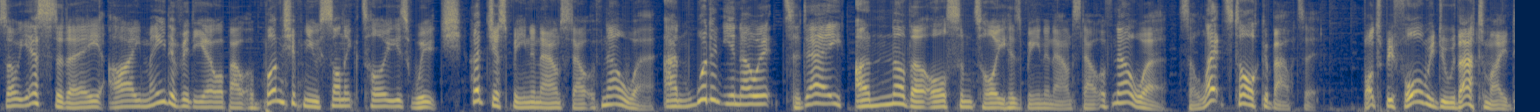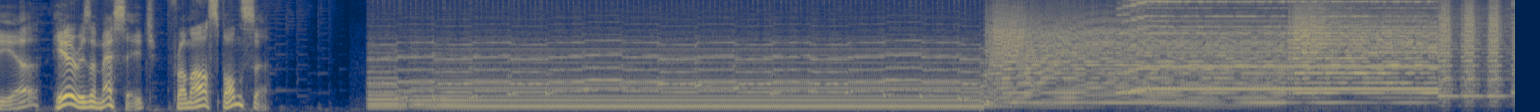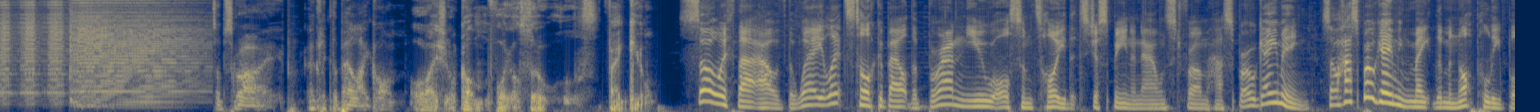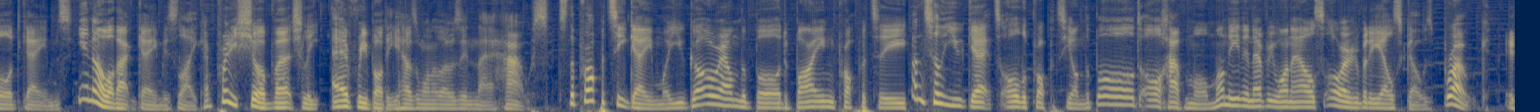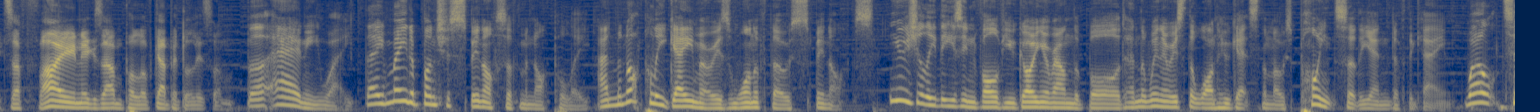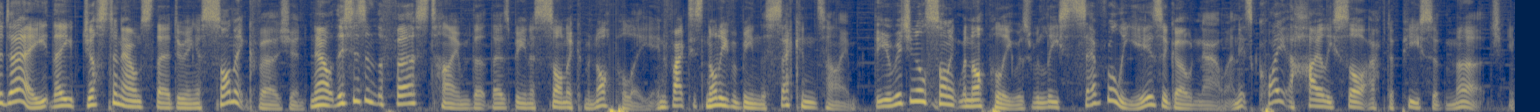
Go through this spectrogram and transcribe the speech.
So yesterday, I made a video about a bunch of new Sonic toys which had just been announced out of nowhere. And wouldn't you know it, today, another awesome toy has been announced out of nowhere. So let's talk about it. But before we do that, my dear, here is a message from our sponsor. Subscribe and click the bell icon, or I shall come for your souls. Thank you. So, with that out of the way, let's talk about the brand new awesome toy that's just been announced from Hasbro Gaming. So, Hasbro Gaming make the Monopoly board games. You know what that game is like. I'm pretty sure virtually everybody has one of those in their house. It's the property game where you go around the board buying property until you get all the property on the board, or have more money than everyone else, or everybody else goes broke. It's a fine example of capitalism. But anyway, they've made a bunch of spin offs of Monopoly, and Monopoly Gamer is one of those spin offs. Usually these involve you going around the board, and the winner is the one who gets the most points at the end of the game. Well, today they've just announced they're doing a Sonic version. Now, this isn't the first time that there's been a Sonic Monopoly, in fact, it's not even been the second time. The original Sonic Monopoly was released several years ago now, and it's quite a highly sought after piece of merch.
